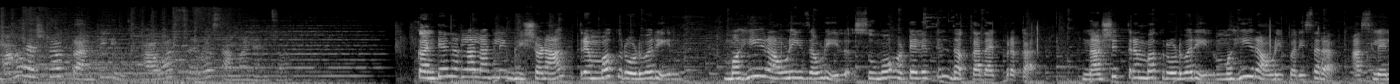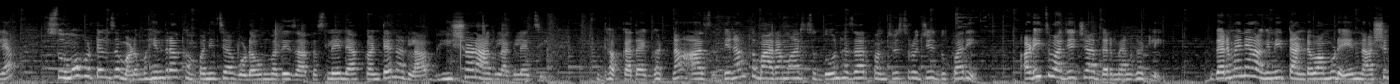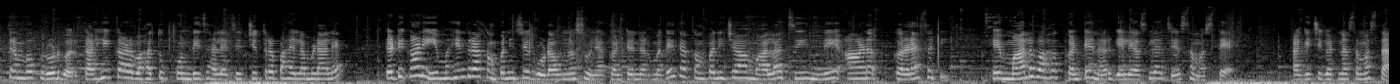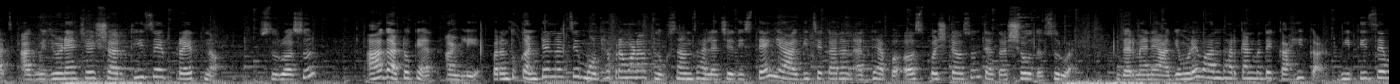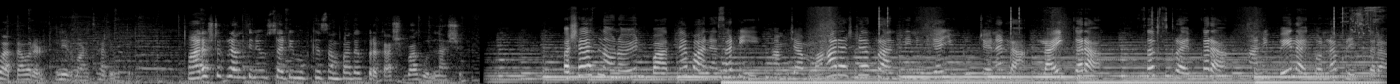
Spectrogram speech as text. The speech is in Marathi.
क्रांती न्यूज आवाज सर्वसामान्यांचा. कंटेनरला लागली भीषण आग त्र्यंबक रोडवरील मही रावणी जवळील सुमो हॉटेल येथील धक्कादायक प्रकार. नाशिक त्र्यंबक रोडवरील मही रावणी परिसरात असलेल्या सुमो हॉटेलजवळ महिंद्रा कंपनीच्या गोडाऊनमध्ये जात असलेल्या कंटेनरला भीषण आग लागल्याची धक्कादायक घटना आज दिनांक बारा मार्च दोन हजार पंचवीस रोजी दुपारी अडीच वाजेच्या दरम्यान घडली. दरम्यान या अग्नितांडवामुळे नाशिक त्र्यंबक रोडवर काही काळ वाहतूक कोंडी झाल्याचे चित्र पाहायला मिळाले. त्या ठिकाणी महिंद्रा कंपनीचे गोडाऊन असून या कंटेनरमध्ये त्या कंपनीच्या मालाची ने आण करण्यासाठी हे मालवाहक कंटेनर गेले असल्याचे समजते. आहे आगीची घटना समजताच आग विझविण्याचे शर्थीचे प्रयत्न सुरू असून आग आटोक्यात आणली आहे परंतु कंटेनरचे मोठ्या प्रमाणात नुकसान झाल्याचे दिसते. या आगीचे कारण अद्याप अस्पष्ट असून त्याचा शोध सुरू आहे. दरम्यान या आगीमुळे वाहनधारकांमध्ये काही काळ भीतीचे वातावरण निर्माण झाले होते. महाराष्ट्र क्रांती न्यूजसाठी मुख्य संपादक प्रकाश बागुल नाशिक. अशाच नवनवीन बातम्या पाहण्यासाठी आमच्या महाराष्ट्र क्रांती न्यूज या युट्यूब चॅनलला लाईक करा सबस्क्राईब करा आणि बेल आयकॉनला प्रेस करा.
